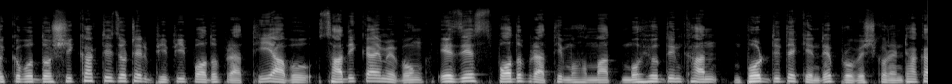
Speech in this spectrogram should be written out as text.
ঐক্যবদ্ধ শিক্ষার্থী জোটের ভিপি পদপ্রার্থী আবু সাদিক কায়েম এবং এজেস পদপ্রার্থী মোহাম্মদ মহিউদ্দিন খান ভোট দিতে কেন্দ্রে প্রবেশ করেন। ঢাকা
